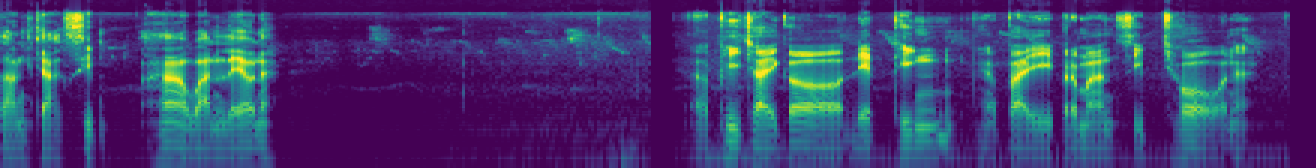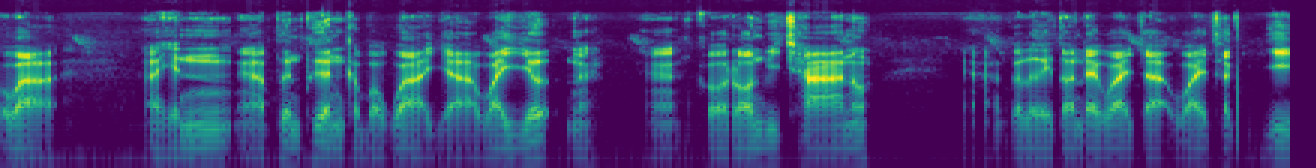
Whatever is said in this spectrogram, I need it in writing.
หลังจาก 15 วันแล้วนะพี่ชัยก็เด็ดทิ้งไปประมาณ 10 ช่อนะเพราะว่าเห็นเพื่อนๆเขาบอกว่าอย่าไว้เยอะนะก็ร้อนวิชาเนาะก็เลยตอนแรกว่าจะไว้สักยี่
